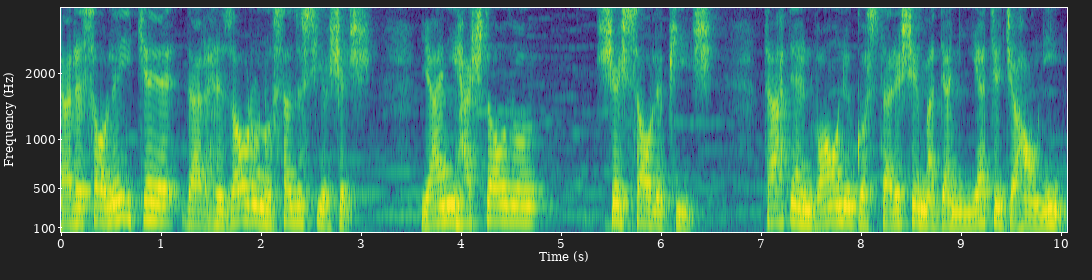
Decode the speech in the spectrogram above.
در رساله ای که در 1936 یعنی 86 سال پیش تحت عنوان گسترش مدنیت جهانی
